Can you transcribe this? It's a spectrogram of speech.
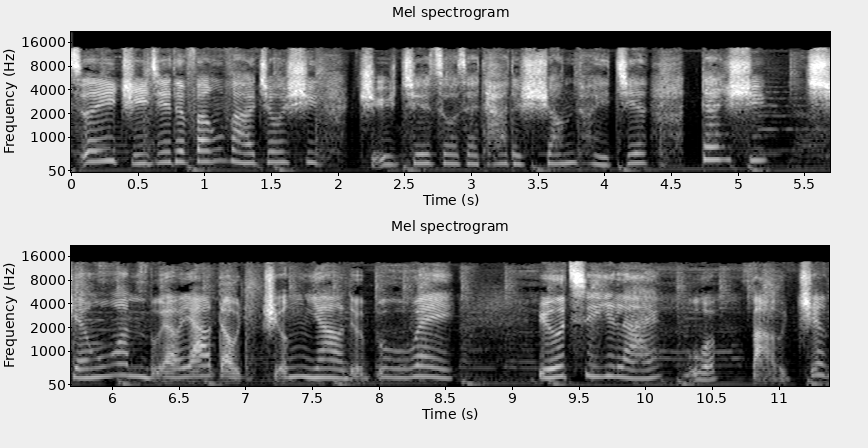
最直接的方法就是直接坐在他的双腿间，但是千万不要压到重要的部位。如此一来，我保证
